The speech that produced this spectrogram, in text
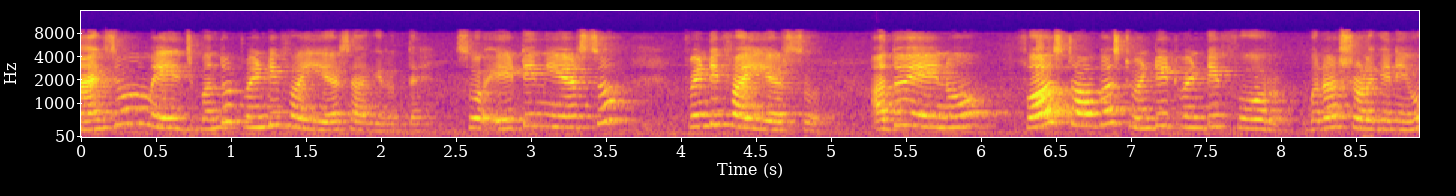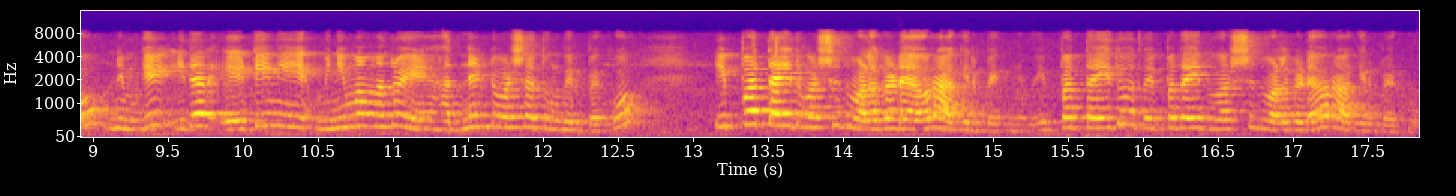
maximum age ಬಂದು ಟ್ವೆಂಟಿ ಫೈವ್ ಇಯರ್ಸ್ ಆಗಿರುತ್ತೆ. So eighteen years twenty five years ಅದು ಏನು? First August twenty twenty four ಬರೋಷ್ಟೊಳಗೆ ನೀವು ನಿಮಗೆ ಇದರ ಏಯ್ಟೀನ್ ಮಿನಿಮಮ್ ಅಂದರೆ ಹದಿನೆಂಟು ವರ್ಷ ತುಂಬಿರಬೇಕು. ಇಪ್ಪತ್ತೈದು ವರ್ಷದ ಒಳಗಡೆ ಅವ್ರು ಆಗಿರ್ಬೇಕು ನೀವು. ಇಪ್ಪತ್ತೈದು ಅಥವಾ ಇಪ್ಪತ್ತೈದು ವರ್ಷದ ಒಳಗಡೆ ಅವ್ರು ಆಗಿರಬೇಕು.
